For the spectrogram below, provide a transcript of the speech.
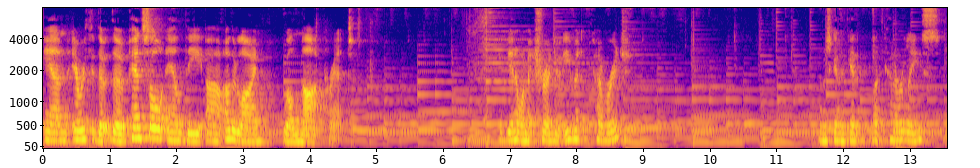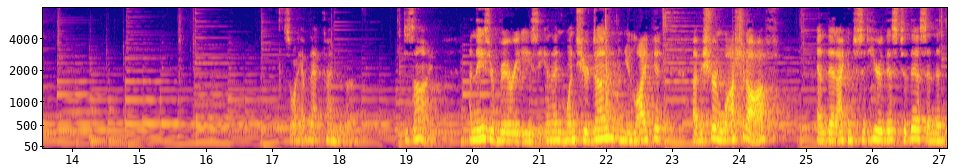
and everything, the, the pencil and the uh, other line will not print. Again, I want to make sure I do even coverage. I'm just going to get it, let kind of release. So I have that kind of a design. And these are very easy. And then once you're done and you like it, uh, be sure and wash it off. And then I can just adhere this to this and then,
